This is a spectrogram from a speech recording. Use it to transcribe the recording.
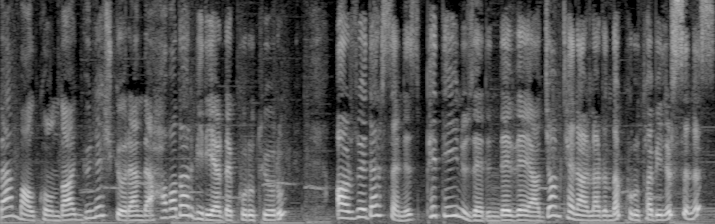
Ben balkonda güneş gören ve havadar bir yerde kurutuyorum. Arzu ederseniz peteğin üzerinde veya cam kenarlarında kurutabilirsiniz.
